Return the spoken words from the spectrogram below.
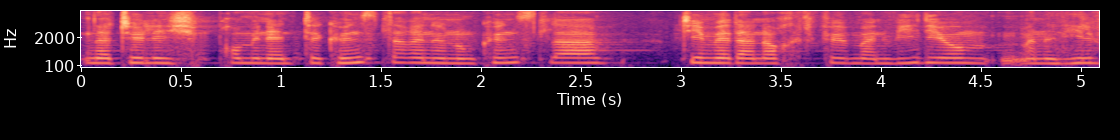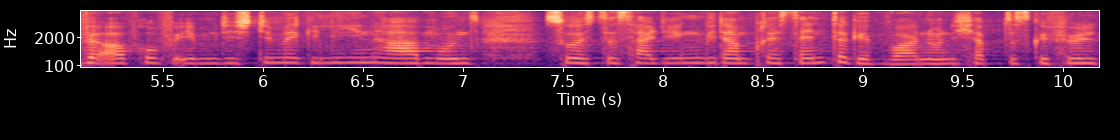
Natürlich prominente Künstlerinnen und Künstler, die mir dann auch für mein Video, meinen Hilfeaufruf eben die Stimme geliehen haben. Und so ist das halt irgendwie dann präsenter geworden. Und ich habe das Gefühl,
